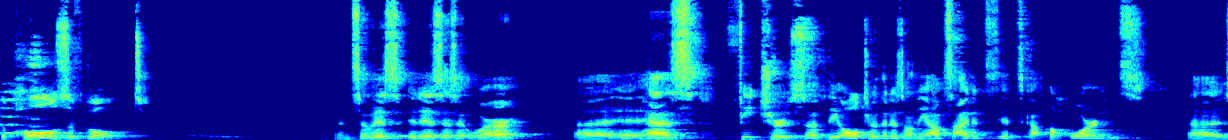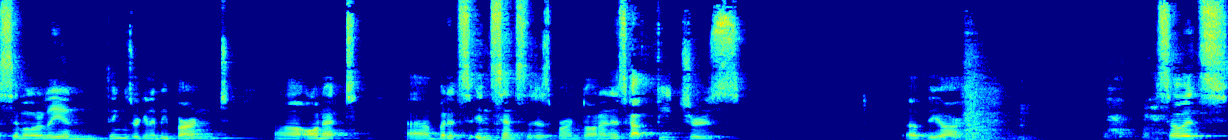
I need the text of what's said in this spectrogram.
the poles of gold. And so is, it is, as it were, uh, it has features of the altar that is on the outside. It's, it's got the horns uh, similarly, and things are going to be burned uh, on it. Uh, but it's incense that is burned on it. It's got features of the ark. So it's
